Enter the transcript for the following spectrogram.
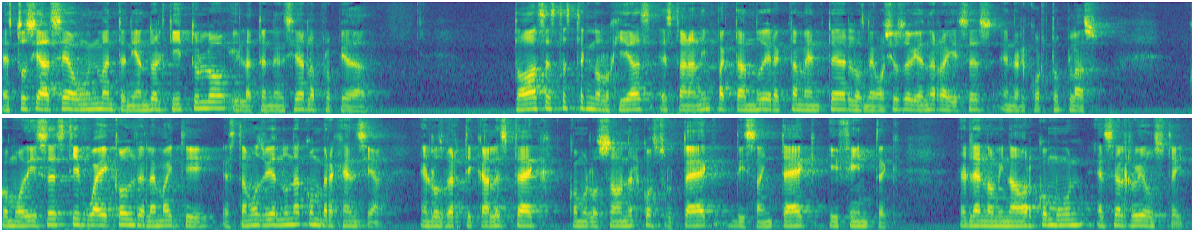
Esto se hace aún manteniendo el título y la tendencia de la propiedad. Todas estas tecnologías estarán impactando directamente los negocios de bienes raíces en el corto plazo. Como dice Steve Wakel del MIT, estamos viendo una convergencia en los verticales tech, como lo son el Construtech, Design Tech y FinTech. El denominador común es el real estate.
